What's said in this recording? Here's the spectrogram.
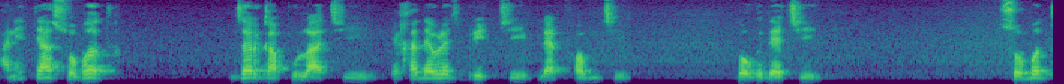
आणि त्यासोबत जर का पुलाची एखाद्या वेळेस ब्रिजची प्लॅटफॉर्मची बोगद्याची सोबत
